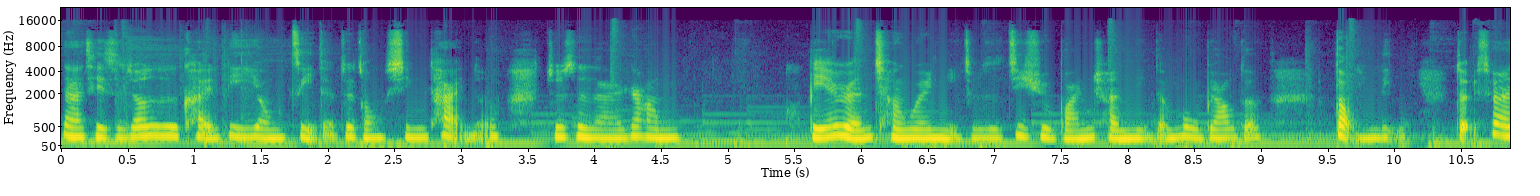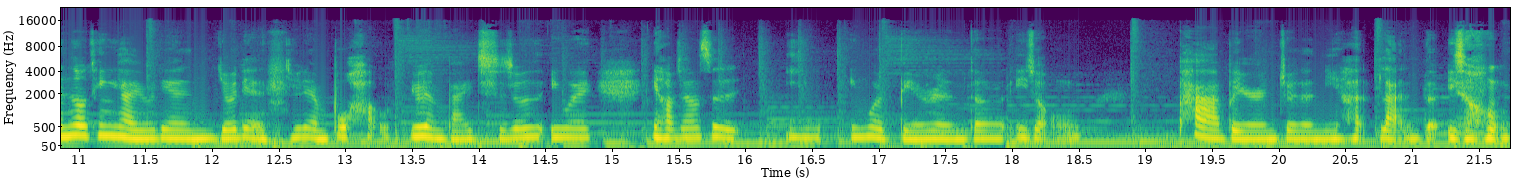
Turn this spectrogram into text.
那其实就是可以利用自己的这种心态呢，就是来让别人成为你，就是继续完成你的目标的。动力，对，虽然说听起来有点、有点、有点不好，有点白痴，就是因为你好像是因因为别人的一种怕别人觉得你很烂的一种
